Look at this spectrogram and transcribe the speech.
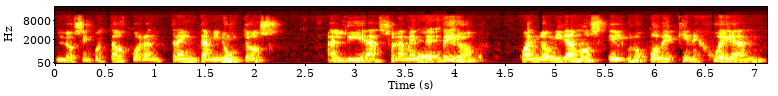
los encuestados jugarán 30 minutos al día solamente, pero cuando miramos el grupo de quienes juegan,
